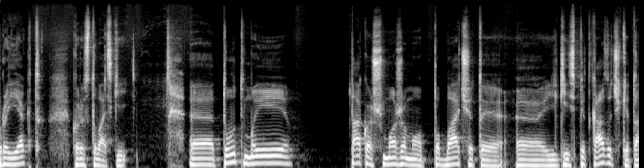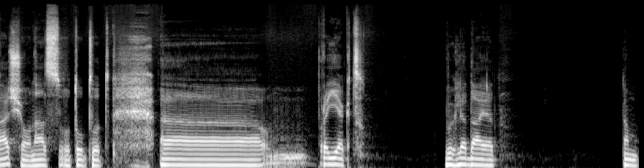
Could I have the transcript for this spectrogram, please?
проєкт користувацький. Е, Тут ми також можемо побачити е, якісь підказочки, та, що у нас отут от, е, проєкт виглядає там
